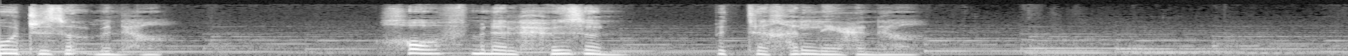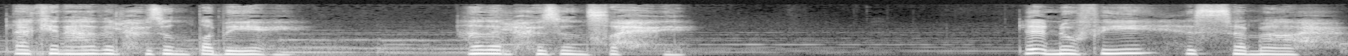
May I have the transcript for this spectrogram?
هو جزء منها. خوف من الحزن بالتخلي عنها. لكن هذا الحزن طبيعي. هذا الحزن صحي. لأنه فيه السماح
